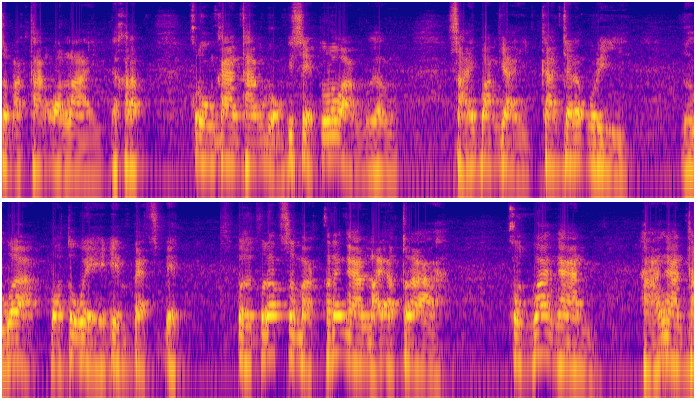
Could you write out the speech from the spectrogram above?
สมัครทางออนไลน์นะครับ โครงการทางหลวงพิเศษระหว่างเมือง สายบางใหญ่กาญจนบุรี หรือว่ามอเตอร์เวย์ M81 เปิดรับสมัครพนักงานหลายอัตรา คนว่างงานหางานท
